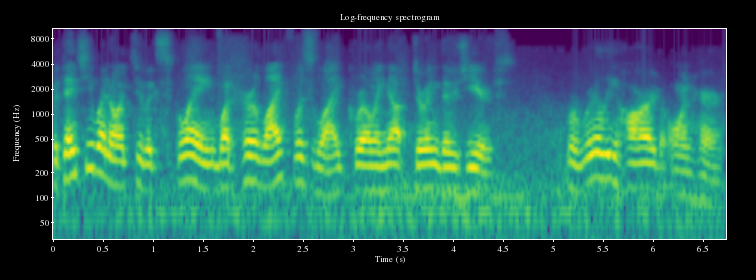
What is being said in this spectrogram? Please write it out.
But then she went on to explain what her life was like growing up during those years. Were really hard on her.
